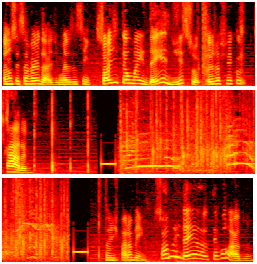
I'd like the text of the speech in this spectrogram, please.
Eu não sei se é verdade, mas assim, só de ter uma ideia disso, eu já fico. Cara, Então, de parabéns. Só da ideia ter rolado.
